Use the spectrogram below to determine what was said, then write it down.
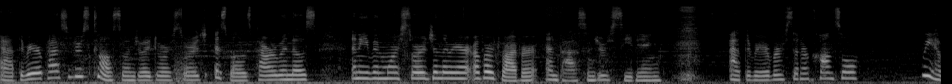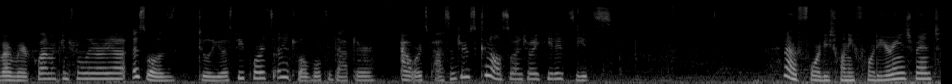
At the rear, passengers can also enjoy door storage as well as power windows, and even more storage in the rear of our driver and passenger seating. At the rear of our center console, we have our rear climate control area as well as dual USB ports and a 12 volt adapter. Outwards passengers can also enjoy heated seats. In our 40-20-40 arrangement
